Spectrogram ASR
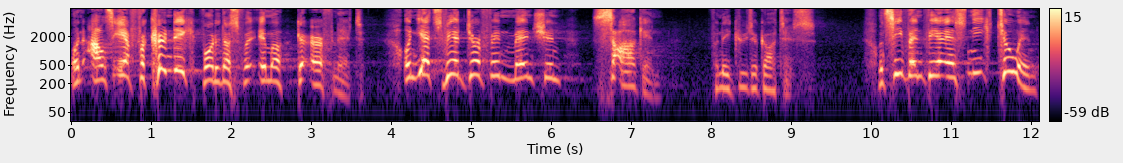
und als er verkündigt, wurde das für immer geöffnet. Und jetzt wir dürfen Menschen sagen von der Güte Gottes. Und sieh, wenn wir es nicht tun,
